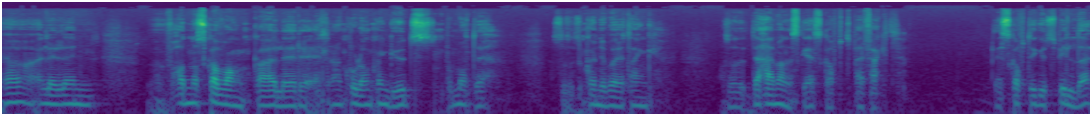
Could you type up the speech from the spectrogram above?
ja, eller den hadde noen skavanker, eller et eller annet. Hvordan kan Gud på en måte Så kan du bare tenke altså, det her mennesket er skapt perfekt. Det er skapt i Guds bilde.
